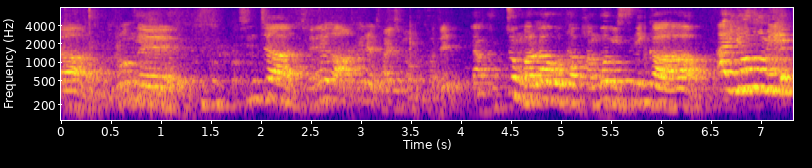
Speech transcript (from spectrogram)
야 그런데 진짜 쟤네가 악기를 잘 치면 어떡하지? 야 걱정 말라고 다 방법이 있으니까 아 이놈이?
